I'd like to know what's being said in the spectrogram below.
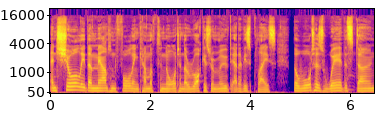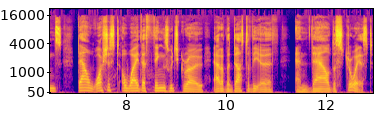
And surely the mountain falling cometh to naught, and the rock is removed out of his place. The waters wear the stones. Thou washest away the things which grow out of the dust of the earth, and thou destroyest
